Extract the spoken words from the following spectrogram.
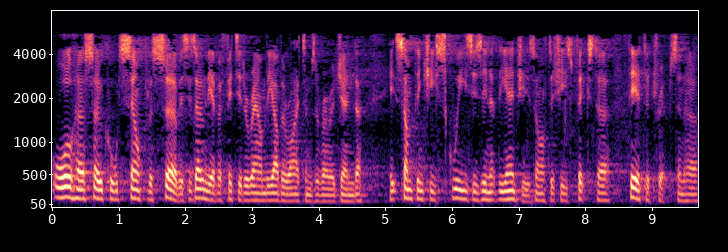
All her so called selfless service is only ever fitted around the other items of her agenda. It's something she squeezes in at the edges after she's fixed her theatre trips and her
